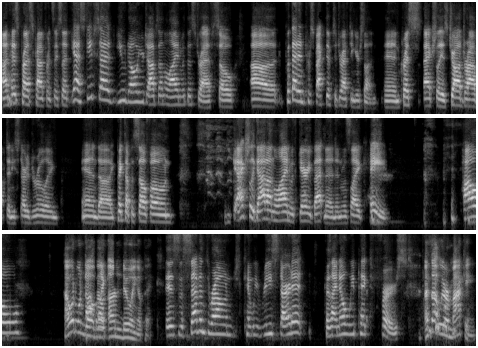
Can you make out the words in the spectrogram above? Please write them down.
On his press conference, they said, "Yeah, Steve said you know your job's on the line with this draft, so uh, put that in perspective to drafting your son." And Chris actually his jaw dropped and he started drooling, and uh, he picked up his cell phone. Actually got on the line with Gary Bettman and was like, "Hey, how How would one go about like- undoing a pick? is the seventh round? Can we restart it? Because I know we picked first. I thought we were mocking.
